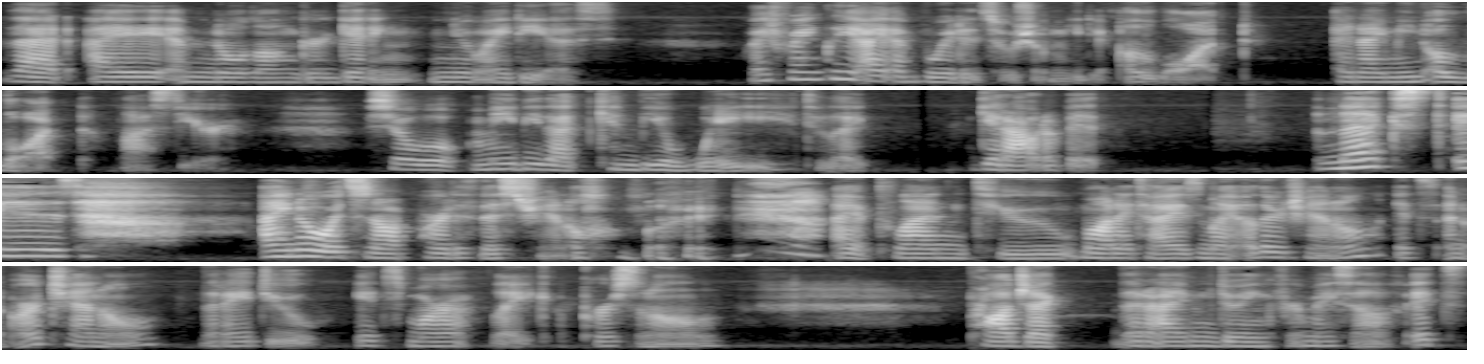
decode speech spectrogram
that I am no longer getting new ideas. Quite frankly, I avoided social media a lot, and I mean a lot last year. So maybe that can be a way to like get out of it. Next is I know it's not part of this channel, but I plan to monetize my other channel. It's an art channel that I do. It's more of like a personal project that I'm doing for myself. It's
